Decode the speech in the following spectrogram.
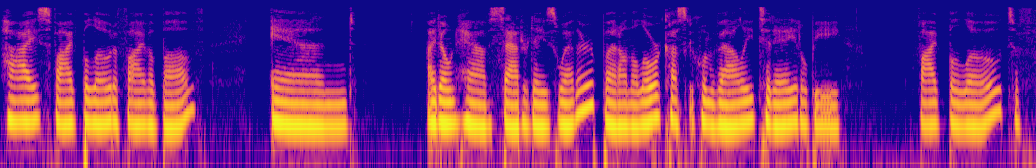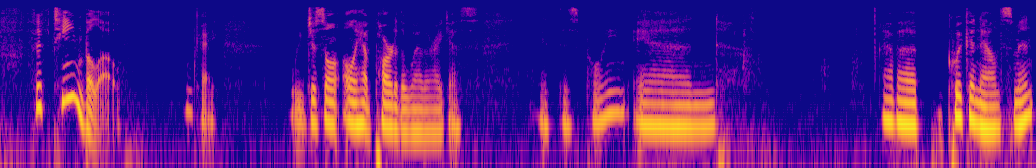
highs 5 below to 5 above, and I don't have Saturday's weather, but on the lower Kuskokwim Valley today it'll be 5 below to 15 below. Okay. We just only have part of the weather, I guess, at this point. And I have a quick announcement.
